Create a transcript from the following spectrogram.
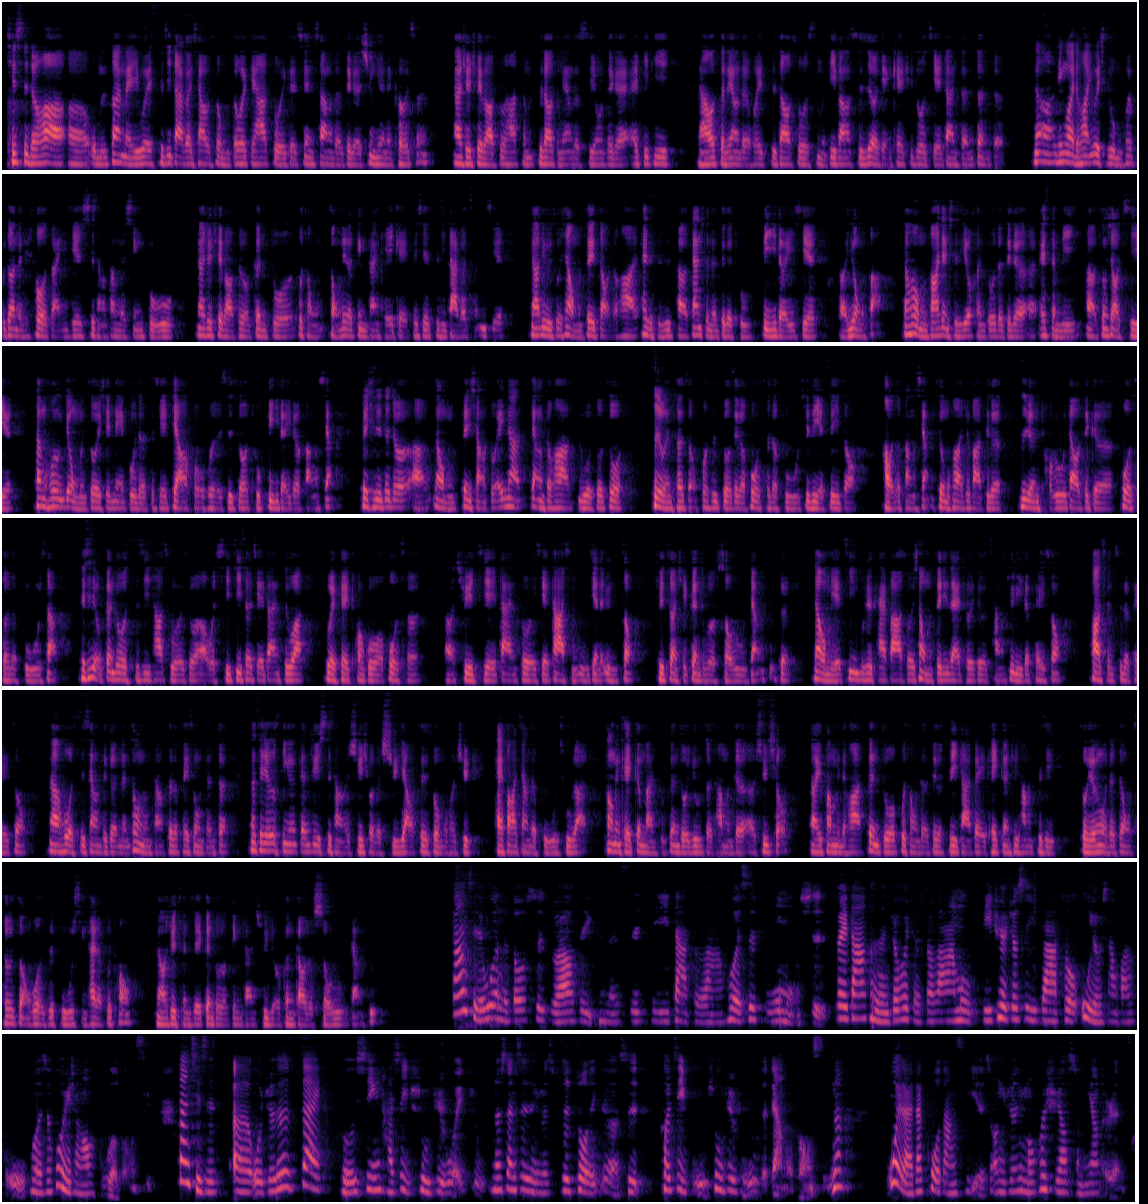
其实的话，呃，我们在每一位司机大哥加入时，我们都会给他做一个线上的这个训练的课程，那去确保说他怎么知道怎么样的使用这个 APP，然后怎么样的会知道说什么地方是热点可以去做接单等等的。那另外的话，因为其实我们会不断的去拓展一些市场上的新服务，那就确保说有更多不同种类的订单可以给这些司机大哥承接。那例如说像我们最早的话，开始只是呃单纯的这个 To C 的一些呃用法，然后我们发现其实有很多的这个 SMB 呃中小企业。他们会用我们做一些内部的这些调货，或者是说 to B 的一个方向，所以其实这就啊让我们更想说，哎，那这样的话，如果说做四轮车种或是做这个货车的服务，其实也是一种好的方向。所以我们后来就把这个资源投入到这个货车的服务上。其实有更多的司机，他除了说啊我骑机车接单之外，我也可以透过货车啊去接单，做一些大型物件的运送，去赚取更多的收入这样子。对，那我们也进一步去开发，说像我们最近在推这个长距离的配送、跨城市的配送。那或者是像这个冷冻冷藏车的配送等等，那这些都是因为根据市场的需求的需要，所以说我们会去开发这样的服务出来，方面可以更满足更多 user 他们的呃需求。那一方面的话，更多不同的这个司机大哥也可以根据他们自己所拥有的这种车种或者是服务形态的不同，然后去承接更多的订单，去有更高的收入这样子。刚刚其实问的都是主要是可能司机大哥啊，或者是服务模式，所以大家可能就会觉得拉拉木的确就是一家做物流相关服务或者是货运相关服务的公司。但其实呃，我觉得在核心还是以数据为主。那甚至你们是做一个是科技服务、数据服务的这样的公司。那未来在扩张企业的时候，你觉得你们会需要什么样的人才？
